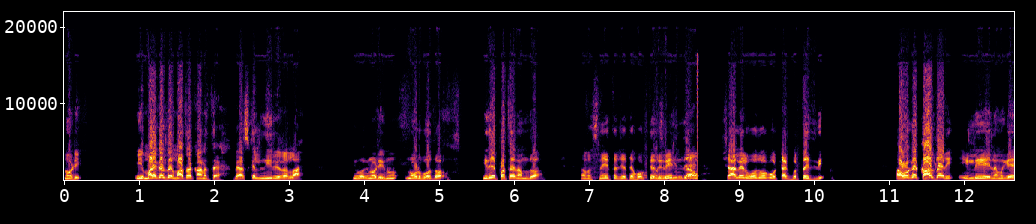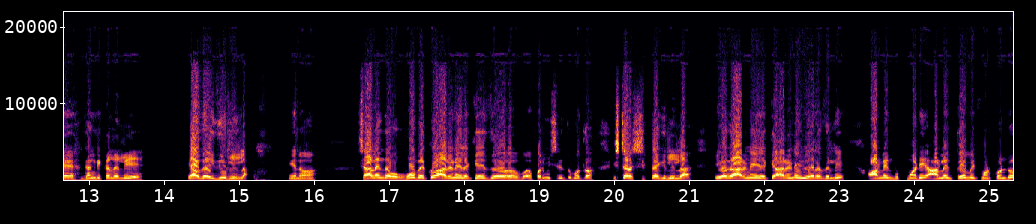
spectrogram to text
ನೋಡಿ ಈ ಮಳೆಗಾಲದಾಗ ಮಾತ್ರ ಕಾಣುತ್ತೆ. ಬೇಸಿಗೆಯಲ್ಲಿ ನೀರಿರಲ್ಲ ಇವಾಗ ನೋಡಿ ನೋಡ್ಬೋದು. ಇದೇ ಪಥ ನಮ್ದು. ನಮ್ಮ ಸ್ನೇಹಿತರ ಜೊತೆ ಹೋಗ್ತಾ ಇದೀವಿ ನಾವು ಶಾಲೆಯಲ್ಲಿ ಓದುವಾಗ ಒಟ್ಟಾಗಿ ಬರ್ತಾ ಇದ್ವಿ. ಅವಾಗ ಕಾಲ್ದಾರಿ ಇಲ್ಲಿ ನಮಗೆ ಗಂಗಡಿಕಲ್ಲಲ್ಲಿ ಯಾವುದೇ ಇದಿರಲಿಲ್ಲ ಏನು ಶಾಲೆಯಿಂದ ಹೋಗ್ಬೇಕು ಅರಣ್ಯ ಇಲಾಖೆದು ಪರ್ಮಿಷನ್ ಇದ್ದು ಮೊದಲು ಇಷ್ಟೆಲ್ಲ ಸ್ಟ್ರಿಕ್ಟ್ ಆಗಿರಲಿಲ್ಲ. ಇವಾಗ ಅರಣ್ಯ ಇಲಾಖೆ ಅರಣ್ಯ ವಿಹಾರದಲ್ಲಿ ಆನ್ಲೈನ್ ಬುಕ್ ಮಾಡಿ ಆನ್ಲೈನ್ ಪೇಮೆಂಟ್ ಮಾಡಿಕೊಂಡು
